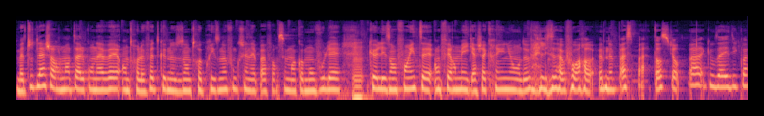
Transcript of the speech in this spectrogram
bah, toute la charge mentale qu'on avait entre le fait que nos entreprises ne fonctionnaient pas forcément comme on voulait, mm. que les enfants étaient enfermés, qu'à chaque réunion on devait les avoir, euh, ne passe pas, attention, ah, que vous avez dit quoi?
